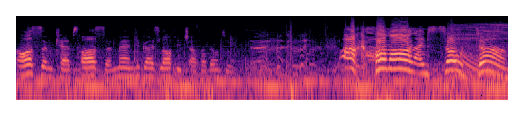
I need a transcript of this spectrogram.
awesome, Caps, awesome. Man, you guys love each other, don't you? oh, come on! I'm so dumb!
